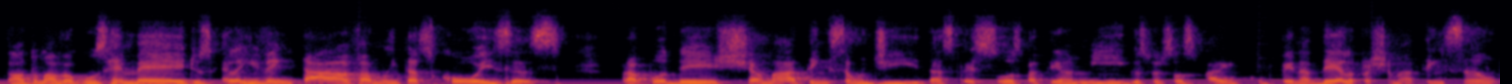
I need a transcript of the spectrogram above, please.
Então ela tomava alguns remédios, ela inventava muitas coisas para poder chamar a atenção de, das pessoas, para ter amigos, para pessoas ficarem com pena dela, para chamar a atenção.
